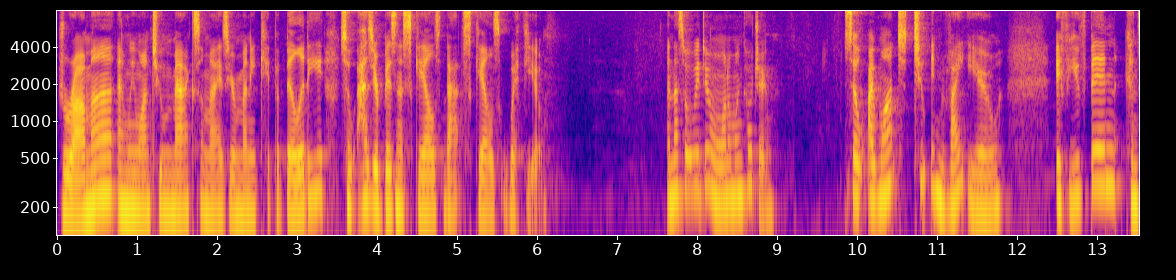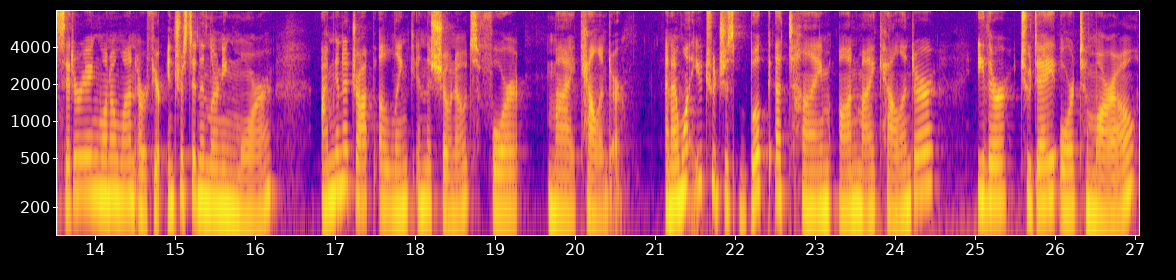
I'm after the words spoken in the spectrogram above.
drama and we want to maximize your money capability. So as your business scales, that scales with you. And that's what we do in one on one coaching. So I want to invite you if you've been considering one on one or if you're interested in learning more, I'm going to drop a link in the show notes for my calendar. And I want you to just book a time on my calendar, either today or tomorrow.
